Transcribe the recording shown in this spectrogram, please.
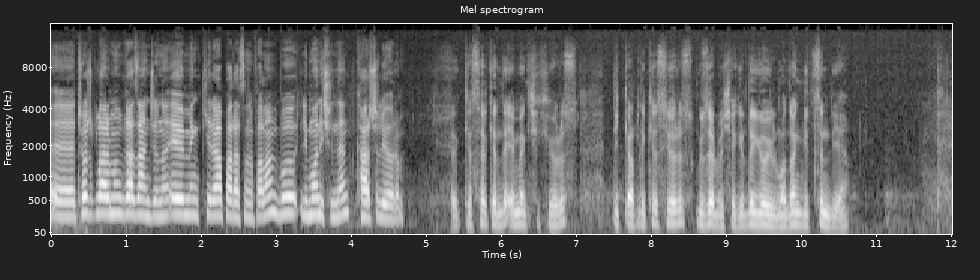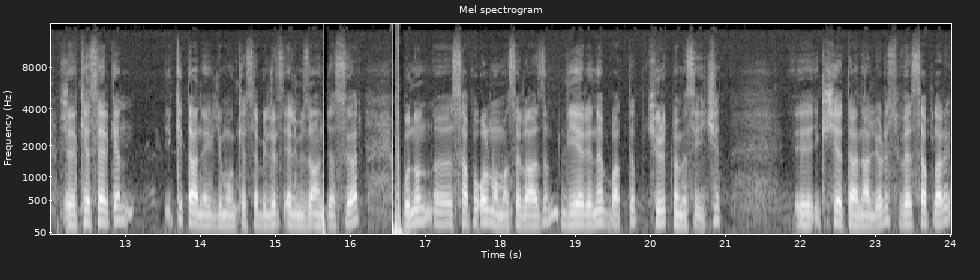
e, çocuklarımın kazancını, evimin kira parasını falan bu limon içinden karşılıyorum. Keserken de emek çekiyoruz. Dikkatli kesiyoruz. Güzel bir şekilde yoyulmadan gitsin diye. Ee, Keserken iki tane limon kesebiliriz. Elimize anca sığar. Bunun e, sapı olmaması lazım. Diğerine battıp çürütmemesi için. e, ikişer tane alıyoruz ve sapları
